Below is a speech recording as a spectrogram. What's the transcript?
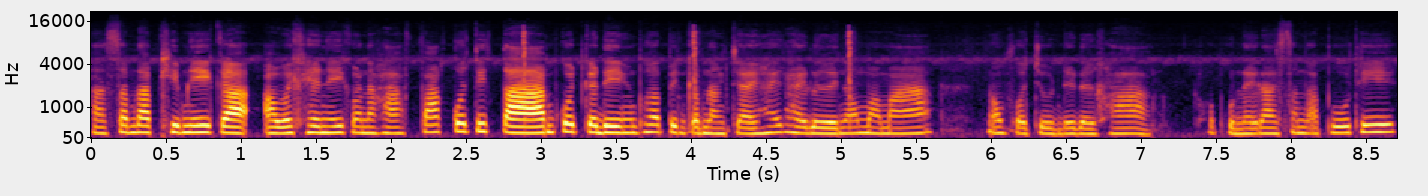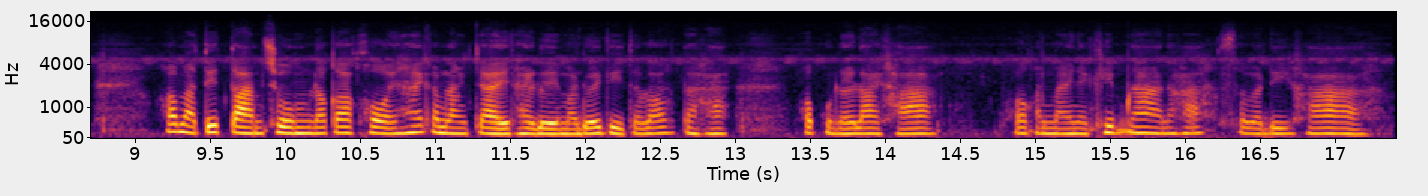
ค่ะสำหรับคลิปนี้ก็เอาไว้แค่นี้ก่อนนะคะ ฝากกดติดตาม กดกระดิ่งเพื่อเป็นกำลังใจให้ไทยเลยน้องมาม้า น้องฟอร์จูนได้เลยค่ะ ขอบคุณในไลน์สำหรับผู้ที่เข้ามาติดตามชม แล้วก็คอยให้กำลังใจไทยเลยมาด้วยดีตลอดนะคะ ขอบคุณหลายๆค่ะ พบกันใหม่ในคลิปหน้านะคะ สวัสดีค่ะ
